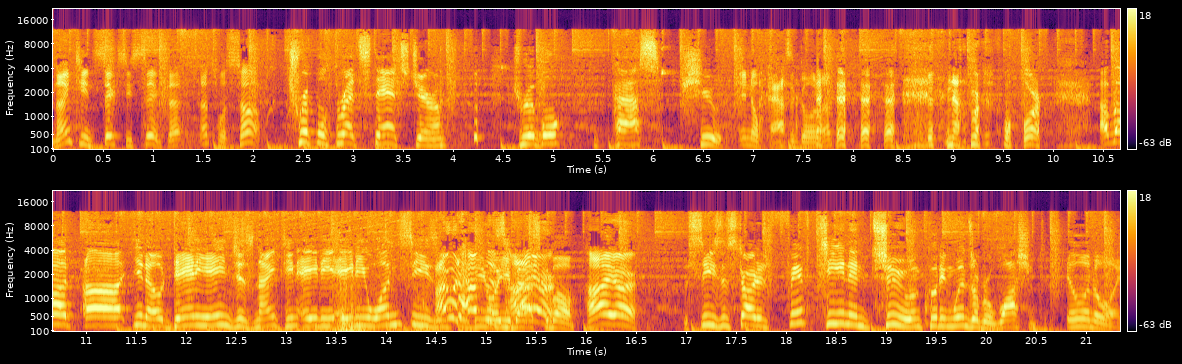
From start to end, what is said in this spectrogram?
1966. That, that's what's up. Triple threat stance, Jarom. Dribble, pass, shoot. Ain't no passing going on. Number four. How about, uh, you know, Danny Ainge's 1980-81 season I would for have BYU this higher. basketball? Higher. The season started 15 and 2, including wins over Washington, Illinois,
